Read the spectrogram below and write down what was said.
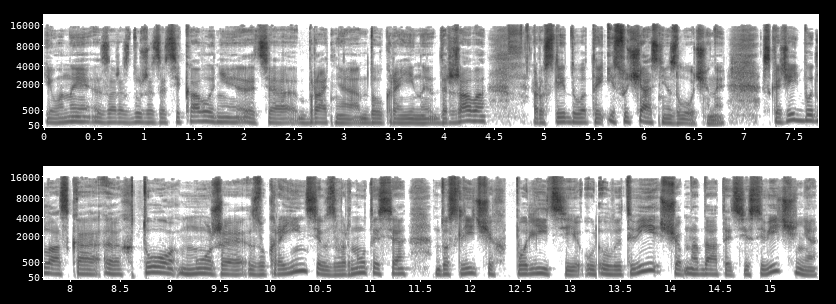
і вони зараз дуже зацікавлені. е, Ця братня до України держава розслідувати і сучасні злочини. Скажіть, будь ласка, е, хто може з українців звернутися до слідчих поліції у Литві, щоб надати ці свідчення?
